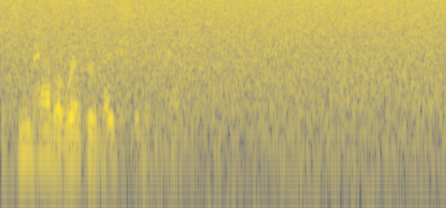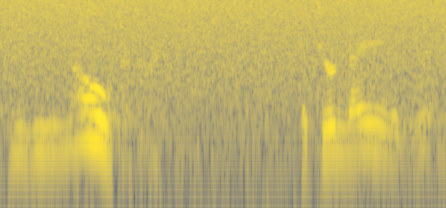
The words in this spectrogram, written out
that you have a reservation in heaven? Do you know tonight that your name is written?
